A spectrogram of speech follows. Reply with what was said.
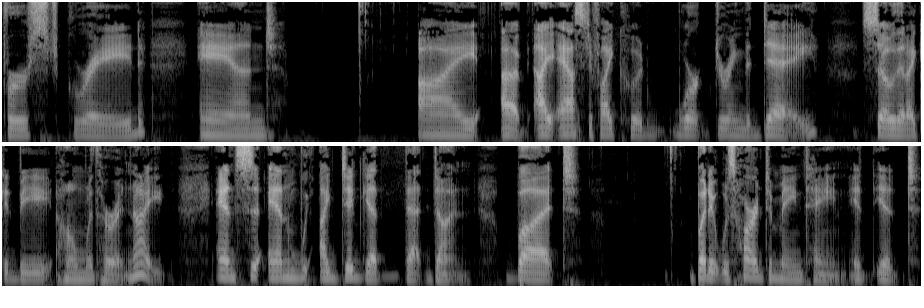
first grade, and I uh, I asked if I could work during the day so that I could be home with her at night, and so, and we, I did get that done, but but it was hard to maintain it it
